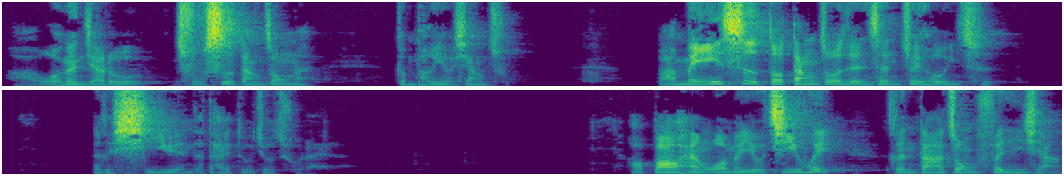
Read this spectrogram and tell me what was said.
啊，我们假如处事当中啊，跟朋友相处，把每一次都当做人生最后一次，那个惜缘的态度就出来了。好，包含我们有机会跟大众分享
